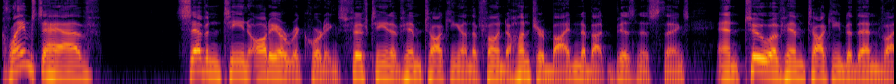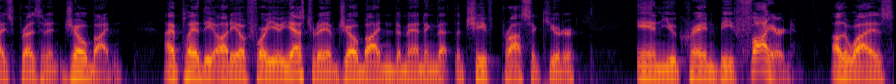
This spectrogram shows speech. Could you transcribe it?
claims to have 17 audio recordings, 15 of him talking on the phone to Hunter Biden about business things, and two of him talking to then Vice President Joe Biden. I played the audio for you yesterday of Joe Biden demanding that the chief prosecutor in Ukraine be fired. Otherwise,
